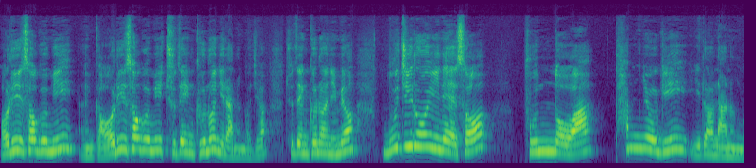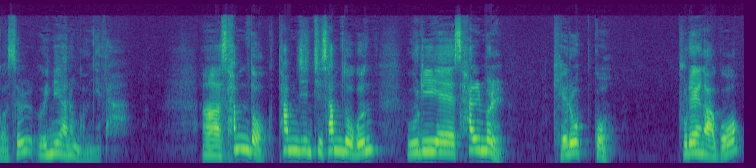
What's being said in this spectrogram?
어리석음이 그러니까 어리석음이 주된 근원이라는 거죠. 주된 근원이며 무지로 인해서 분노와 탐욕이 일어나는 것을 의미하는 겁니다. 아, 삼독, 탐진치 삼독은 우리의 삶을 괴롭고 불행하고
